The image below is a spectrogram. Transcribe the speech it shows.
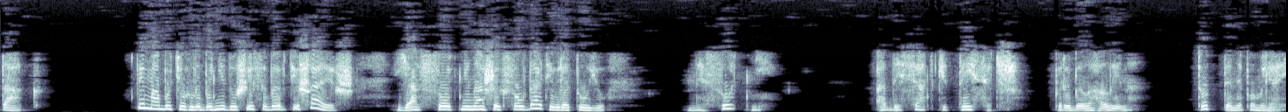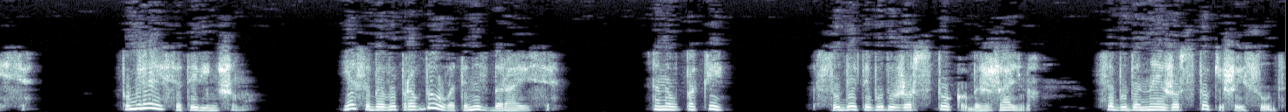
так. Ти, мабуть, у глибині душі себе втішаєш. Я сотні наших солдатів рятую. Не сотні, а десятки тисяч, перебила Галина. Тут ти не помиляєшся. Помиляєшся ти в іншому. Я себе виправдовувати не збираюся. А навпаки, судити буду жорстоко, безжально. Це буде найжорстокіший суд.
